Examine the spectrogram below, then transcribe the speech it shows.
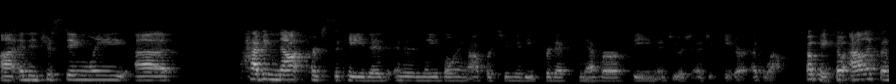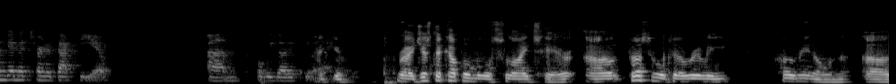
Uh, and interestingly, uh, having not participated in an enabling opportunity predicts never being a Jewish educator as well. Okay, so Alex, I'm going to turn it back to you um, before we go to Q&A. Thank you. Right, just a couple more slides here. Uh, first of all, to really hone in on uh,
